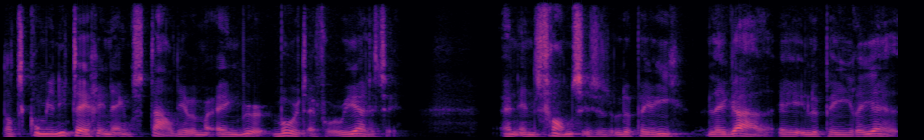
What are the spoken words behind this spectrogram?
dat kom je niet tegen in de Engelse taal. Die hebben maar één woord ervoor, reality. En in het Frans is het le pays légal et le pays réel.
